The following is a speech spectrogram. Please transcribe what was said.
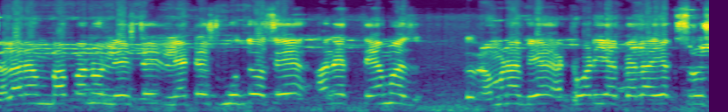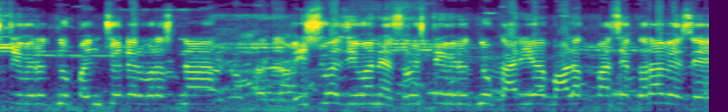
જલારામ બાપાનો લેટેસ્ટ મુદ્દો છે અને તેમજ હમણાં બે અઠવાડિયા પહેલા એક સૃષ્ટિ વિરુદ્ધનું પંચોતેર વર્ષના વિશ્વ જીવને સૃષ્ટિ વિરુદ્ધનું કાર્ય બાળક પાસે કરાવે છે,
